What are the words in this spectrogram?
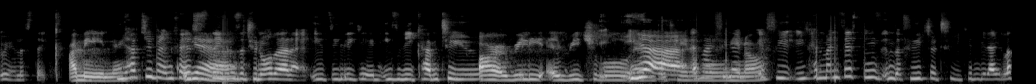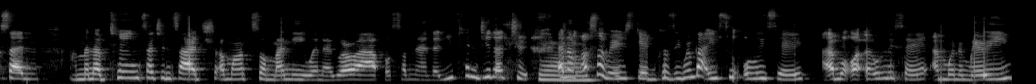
realistic. I mean, You have to manifest Yeah. things that you know that are easily can easily come to you. are really reachable and yeah, and I feel you like know. if you you can manifest things in the future too. You can be like, listen, I'm gonna obtain such and such amounts of money when I grow up or something like that. You can do that too. And I'm also very scared because remember I used to always say I'm I always say I'm gonna marry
